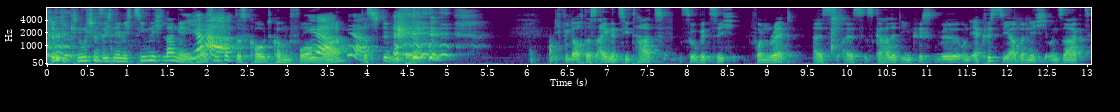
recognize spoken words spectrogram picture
stimmt, die knutschen sich nämlich ziemlich lange. Ich Ja. weiß nicht, ob das Code konform Ja, war. ja. Das stimmt. Ich finde auch das eine Zitat so witzig von Red, als, als Scarlett ihn küssen will und er küsst sie aber nicht und sagt,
